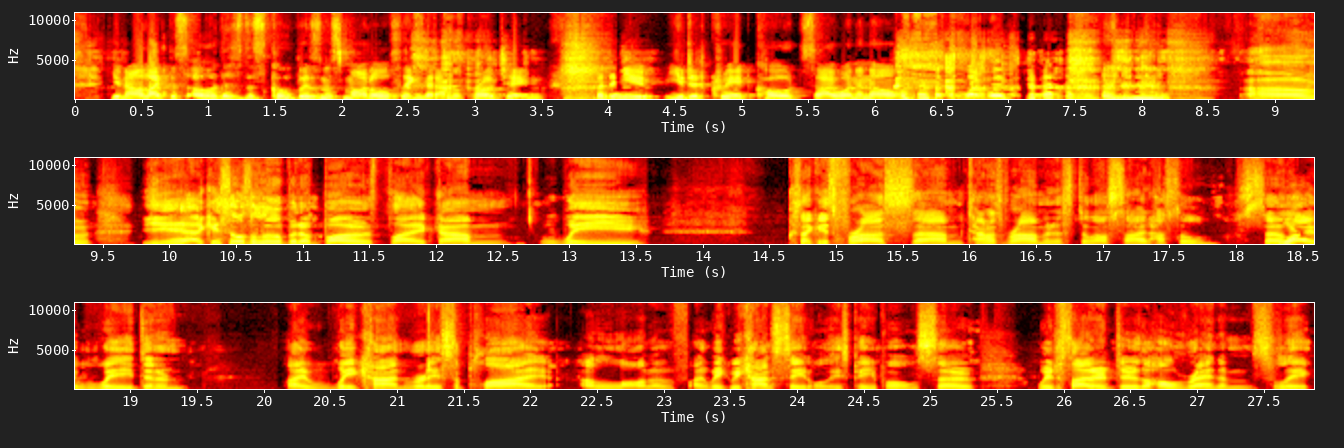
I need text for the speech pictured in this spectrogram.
you know, like this, oh, this is this cool business model thing that I'm approaching. But then you, you did create code. So I want to know what was. Um, yeah, I guess it was a little bit of both. Like, um, we, because I guess for us, um, Townhouse Ramen is still our side hustle. So, yeah. like, we didn't, like, we can't really supply a lot of, like, we, we can't seed all these people. So, we decided to do the whole random select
